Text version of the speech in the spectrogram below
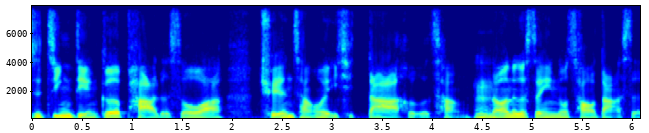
是经典歌怕的时候啊，全场会一起大合唱，嗯、然后那个声音都超大声，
